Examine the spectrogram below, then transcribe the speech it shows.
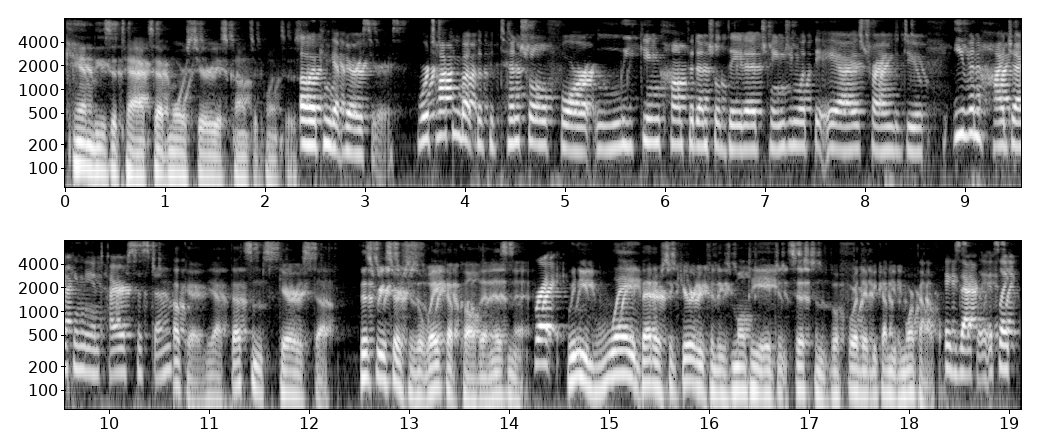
can these attacks have more serious consequences? Oh, it can get very serious. We're talking about the potential for leaking confidential data, changing what the AI is trying to do, even hijacking the entire system. Okay, yeah, that's some scary stuff. This research is a wake up call, then, isn't it? Right. We need way better security for these multi agent systems before they become even more powerful. Exactly. It's like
